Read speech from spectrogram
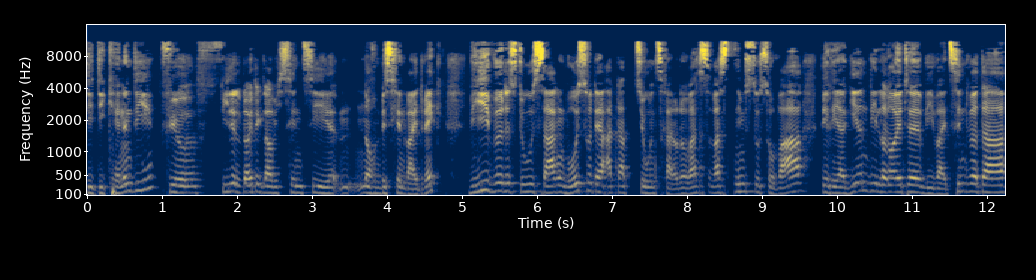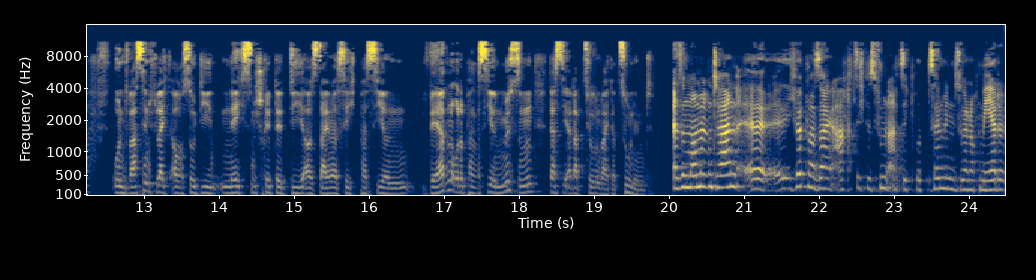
die, die kennen die. Für viele Leute, glaube ich, sind sie hm, noch ein bisschen weit weg. Wie würdest du sagen, wo ist so der Adaptionsgrad oder was, was nimmst du so wahr? Wie reagieren die Leute? Wie weit sind wir da? Und was sind vielleicht auch so die nächsten Schritte, die aus deiner Sicht passieren werden oder passieren müssen, dass die Adaption weiter zunimmt? Also momentan, äh, ich würde mal sagen, 80 bis 85 Prozent, wenn nicht sogar noch mehr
